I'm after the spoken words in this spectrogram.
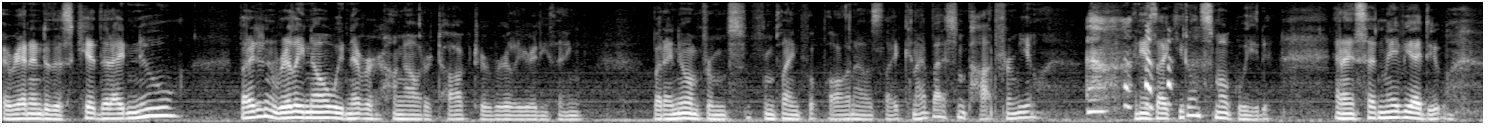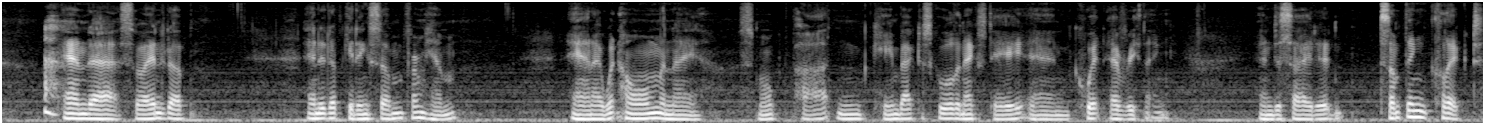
I ran into this kid that I knew, but I didn't really know. We'd never hung out or talked or really or anything. But I knew him from from playing football, and I was like, "Can I buy some pot from you?" and he's like, "You don't smoke weed," and I said, "Maybe I do." And uh, so I ended up ended up getting some from him, and I went home and I smoked pot and came back to school the next day and quit everything, and decided something clicked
